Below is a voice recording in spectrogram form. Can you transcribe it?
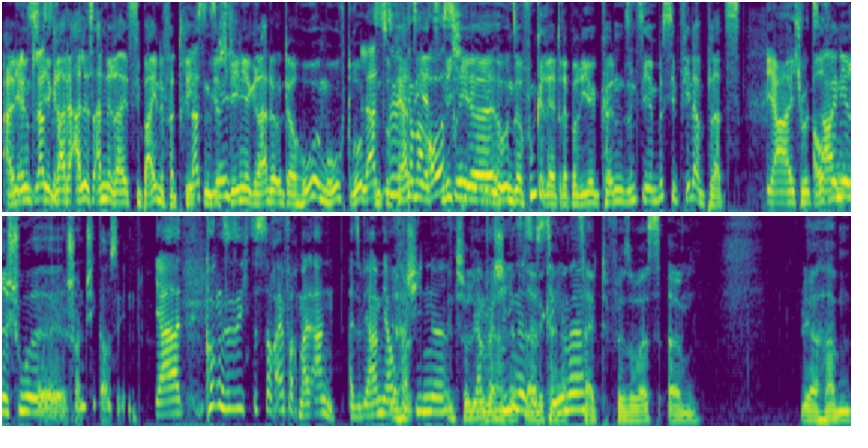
weil Ah, wir uns hier gerade alles andere als die Beine vertreten. Sie wir stehen hier gerade unter hohem Hochdruck und Sie sofern Sie mal jetzt nicht hier ausreden. unser Funkgerät reparieren können, sind Sie ein bisschen fehl am Platz. Ja, ich würde Auch sagen. wenn Ihre Schuhe schon schick aussehen. ja, gucken Sie sich das doch einfach mal an. Also wir haben ja auch Wir haben- verschiedene, Entschuldigung, wir haben verschiedene jetzt leider keine Systeme. Zeit für sowas. Ähm, wir haben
